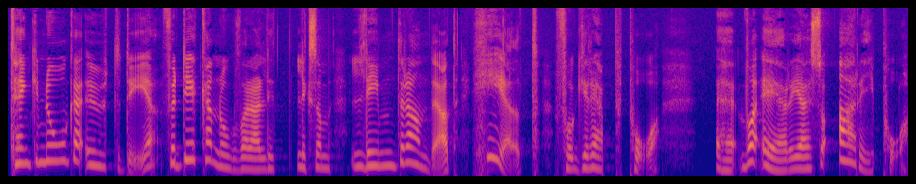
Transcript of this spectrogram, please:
Tänk noga ut det, för det kan nog vara li liksom lindrande att helt få grepp på eh, vad är det jag är så arg på?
